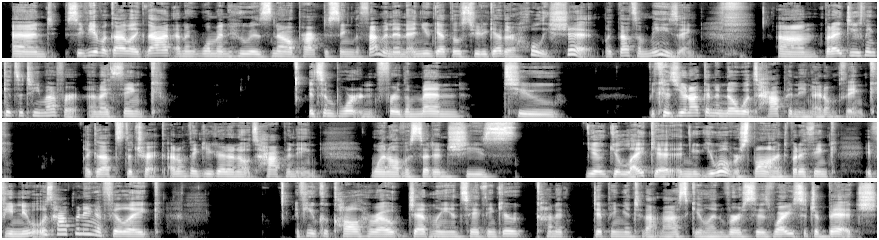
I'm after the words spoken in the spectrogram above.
And so if you have a guy like that and a woman who is now practicing the feminine and you get those two together, holy shit, like that's amazing. Um, but I do think it's a team effort. And I think it's important for the men to, because you're not going to know what's happening, I don't think. Like that's the trick. I don't think you're going to know what's happening when all of a sudden she's, you, you like it and you, you will respond. But I think if you knew what was happening, I feel like if you could call her out gently and say, I think you're kind of dipping into that masculine versus why are you such a bitch?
